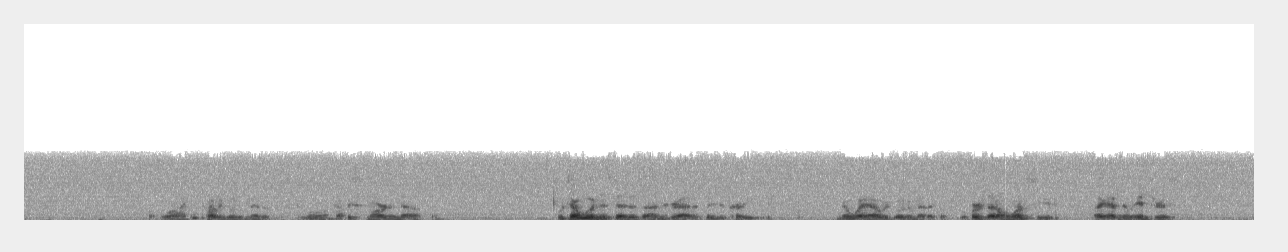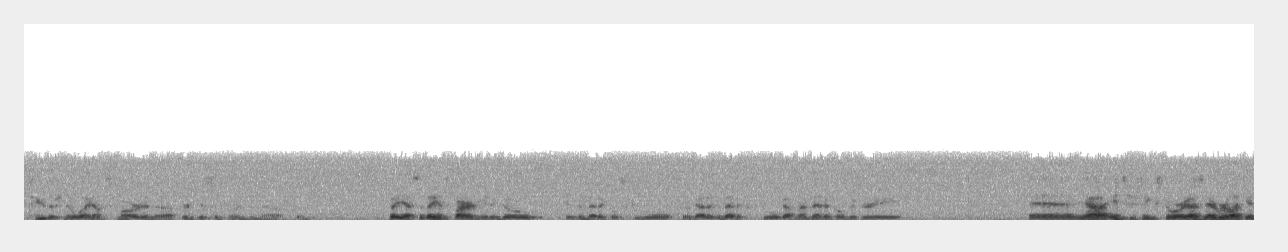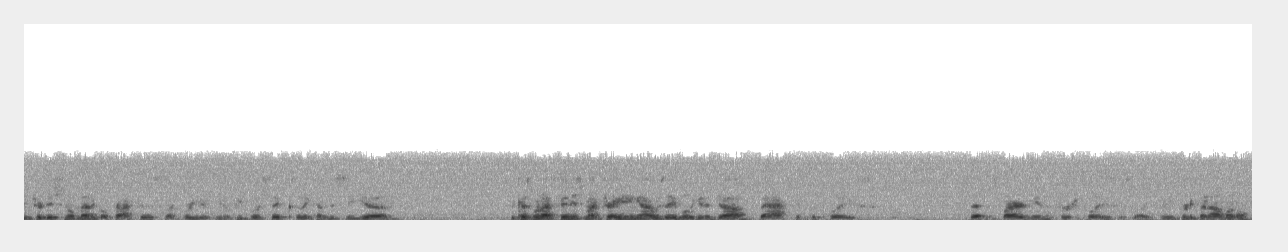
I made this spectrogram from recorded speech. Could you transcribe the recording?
well, I could probably go to medical school. I'm probably smart enough. And, which I wouldn't have said as an undergrad. I said, you're crazy. No way I would go to medical school. First, I don't want to. I have no interest. Two, there's no way I'm smart enough or disciplined enough. And, but yeah, so they inspired me to go into medical school. So I got into medical school, got my medical degree. And yeah, interesting story. I was never like in traditional medical practice, like where you you know people are sick, so they come to see you. Because when I finished my training, I was able to get a job back at the place that inspired me in the first place. It's like I mean, pretty phenomenal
